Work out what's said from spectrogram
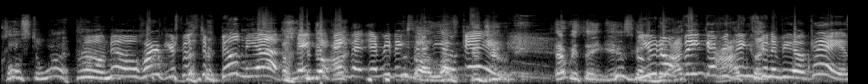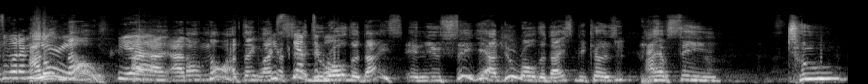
Close to what? Oh no, Harp! You're supposed to build me up and make No, me think I- that everything's going to be okay. you- everything is going to You be. don't I- think I everything's think- going to be okay, is what I'm I don't know. Yeah. I, I, I don't know. I think, like He's I said, skeptical. you roll the dice and you see. Yeah, I do roll the dice because I have seen two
